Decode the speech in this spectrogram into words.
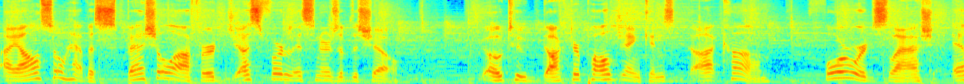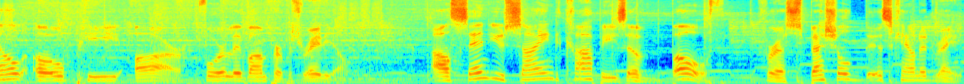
I also have a special offer just for listeners of the show go to drpauljenkins.com forward slash LOPR for Live on Purpose Radio. I'll send you signed copies of both for a special discounted rate.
